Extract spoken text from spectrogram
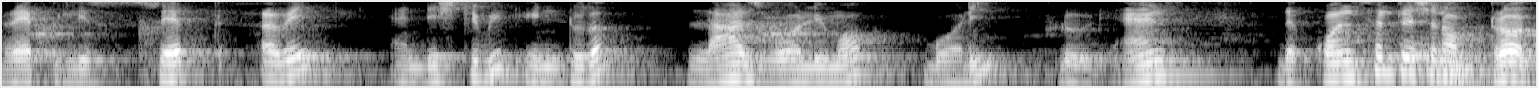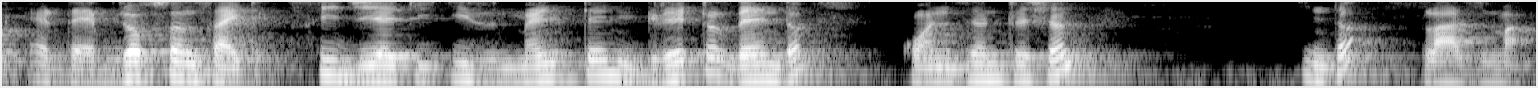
rapidly swept away and distribute into the large volume of body fluid. Hence, the concentration of drug at the absorption site CGIT is maintained greater than the concentration in the plasma.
